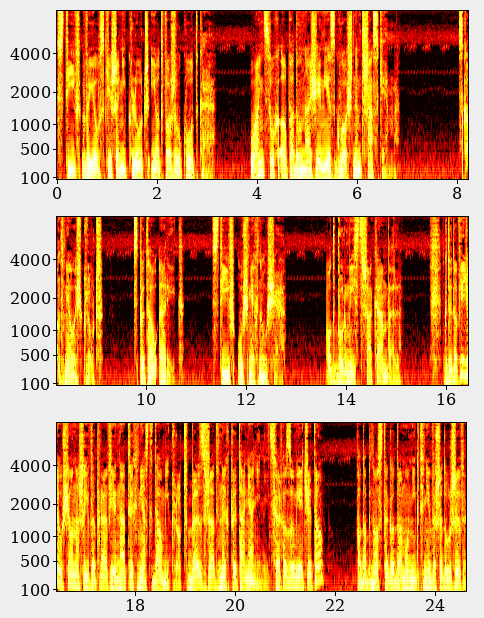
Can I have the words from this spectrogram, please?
Steve wyjął z kieszeni klucz i otworzył kłódkę. Łańcuch opadł na ziemię z głośnym trzaskiem. Skąd miałeś klucz? spytał Eric. Steve uśmiechnął się. Od burmistrza Campbell. Gdy dowiedział się o naszej wyprawie, natychmiast dał mi klucz, bez żadnych pytań ani nic. Rozumiecie to? Podobno z tego domu nikt nie wyszedł żywy.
